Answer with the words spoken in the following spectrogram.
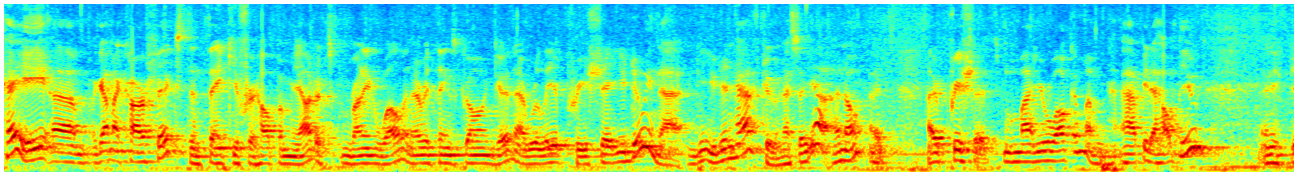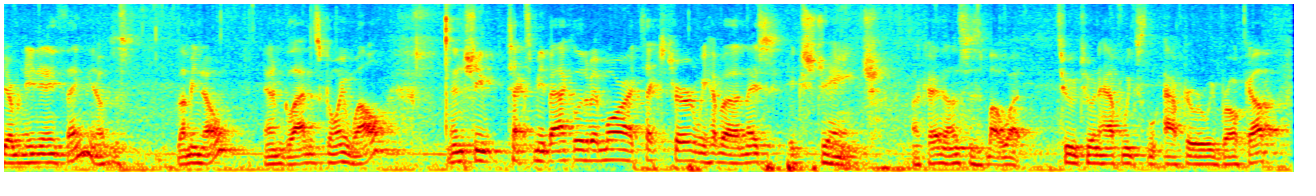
hey, um, I got my car fixed and thank you for helping me out. It's running well and everything's going good and I really appreciate you doing that. You didn't have to. And I said, yeah, I know. I, I appreciate it. My, you're welcome. I'm happy to help you. And if you ever need anything, you know, just let me know. And I'm glad it's going well. And she texts me back a little bit more. I text her and we have a nice exchange. Okay, now this is about what, two, two and a half weeks after we broke up.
